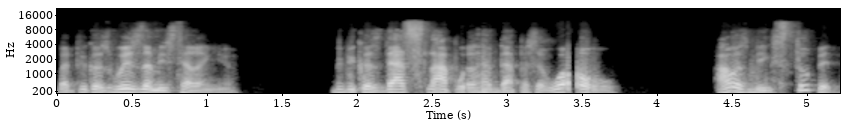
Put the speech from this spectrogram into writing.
but because wisdom is telling you. Because that slap will have that person, whoa, I was being stupid.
